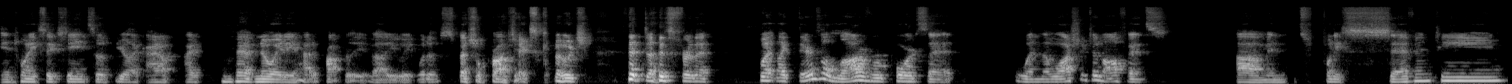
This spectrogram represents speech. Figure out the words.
in 2016. So you're like, I don't, I have no idea how to properly evaluate what a special projects coach does for that but like, there's a lot of reports that when the Washington offense, um, in 2017,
